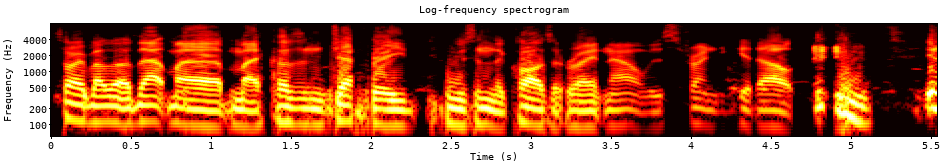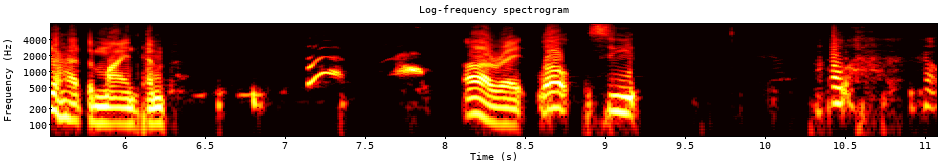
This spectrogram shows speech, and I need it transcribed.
Sorry about that. My my cousin Jeffrey, who's in the closet right now, is trying to get out. you don't have to mind him. All right. Well, see, how, how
